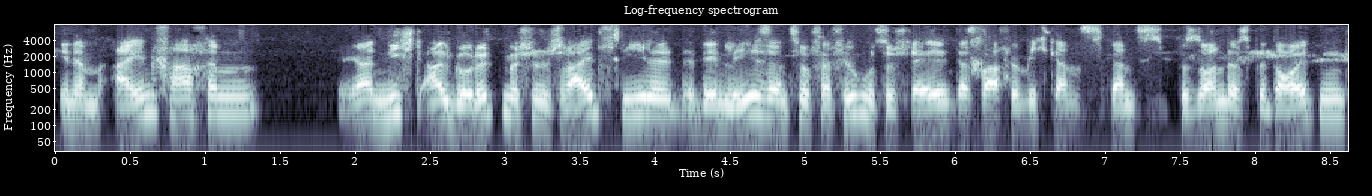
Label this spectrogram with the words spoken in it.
in einem einfachen ja, nicht algorithmischen Schreibstil den Lesern zur Verfügung zu stellen, das war für mich ganz, ganz besonders bedeutend.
